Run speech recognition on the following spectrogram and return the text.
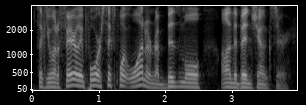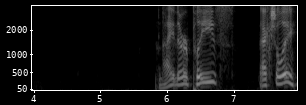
It's like you want a fairly poor 6.1 or an abysmal on the bench youngster. Neither, please. Actually.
